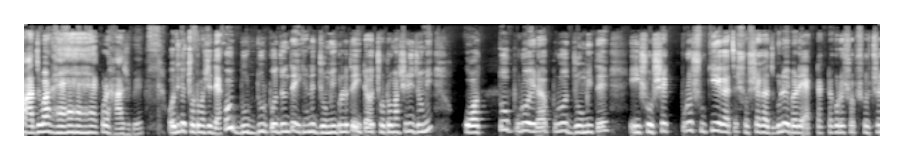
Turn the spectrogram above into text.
পাঁচবার হ্যাঁ হ্যাঁ হ্যাঁ হ্যাঁ করে হাসবে। ওদিকে ছোটো মাসি দেখো, দূর দূর পর্যন্ত এখানে জমিগুলোতে এটাও ছোটো মাসিরই জমি। কত পুরো এরা পুরো জমিতে এই সর্ষে পুরো শুকিয়ে গেছে, সর্ষে গাছগুলো। এবারে একটা একটা করে সব সর্ষে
